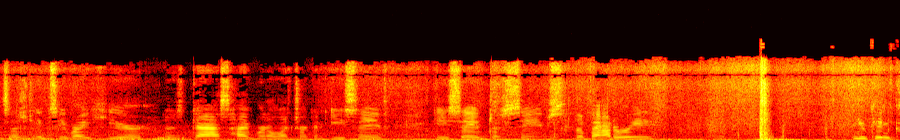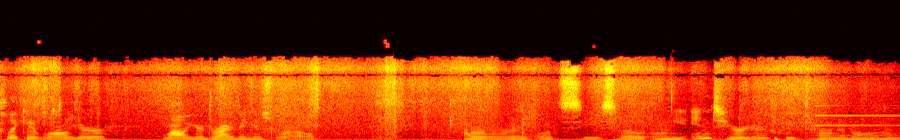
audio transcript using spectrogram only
Alright, so as you can see right here, there's gas, hybrid, electric, and e-save. E-save just saves the battery. You can click it while you're while you're driving as well. Alright, let's see. So on the interior, if we turn it on,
